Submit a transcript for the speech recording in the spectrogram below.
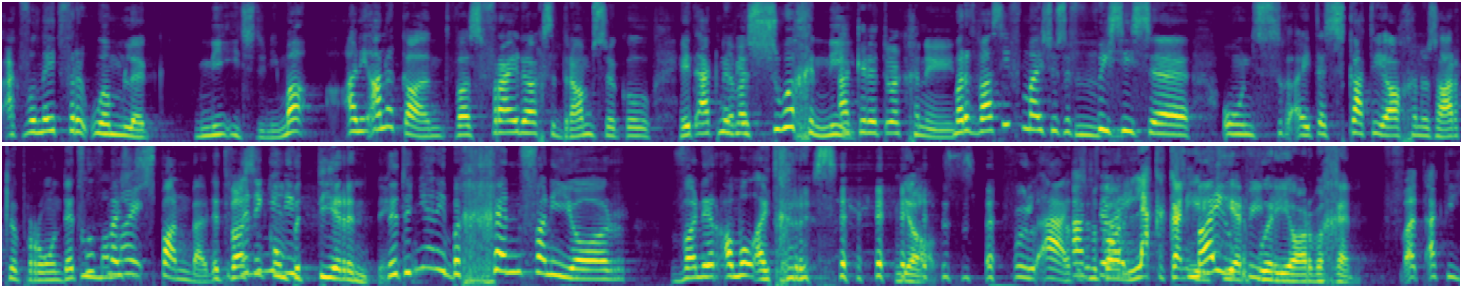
ek wil net vir 'n oomblik nie iets doen nie. Maar aan die ander kant was Vrydag se drumsirkel het ek nou Dit weer so geniet. Ek het dit ook geniet. Maar dit was nie vir my soos 'n Hmm. fisiese ons uit 'n skattejag en ons hardloop rond. Dit voel vir my so spanbou. Dit was nie jy kompeterend nie. Dit doen jy aan die begin van die jaar wanneer almal uitgerus is. Ja. voel ek. Ons Ek mekaar sê- lekker kan irriteer voor die jaar begin. wat ek die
